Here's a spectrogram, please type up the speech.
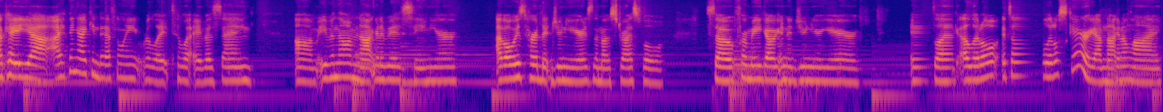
Okay yeah i think i can definitely relate to what ava's saying um, even though I'm not going to be a senior, I've always heard that junior year is the most stressful. So for me, going into junior year, it's like a little, it's a little scary. I'm not going to lie.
